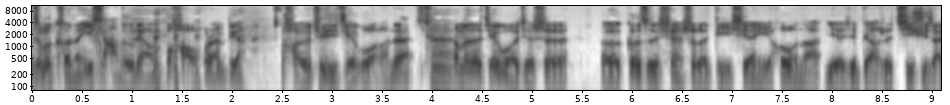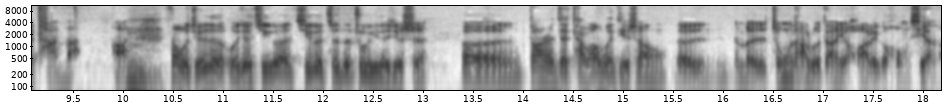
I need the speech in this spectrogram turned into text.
怎么可能一下子两人不好，忽然变好有具体结果了？对吧？那么的结果就是，呃，各自宣示了底线以后呢，也就表示继续在谈嘛。啊，那我觉得，我觉得几个几个值得注意的就是，呃，当然在台湾问题上，呃，那么中国大陆当然也画了一个红线了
